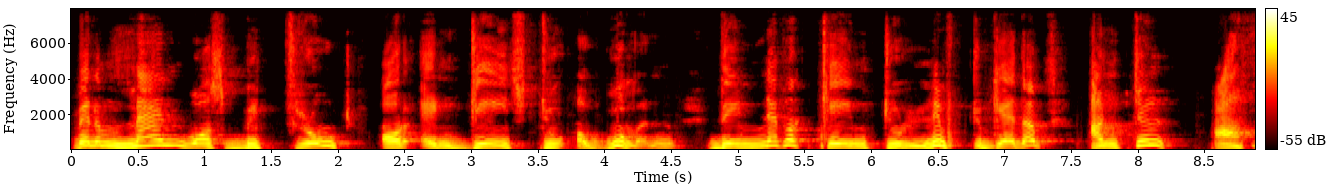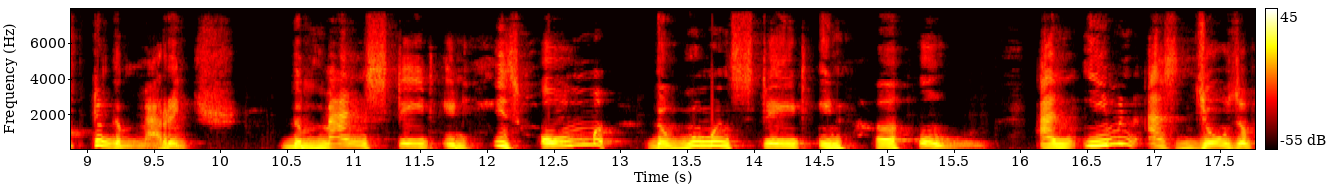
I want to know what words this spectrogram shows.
When a man was betrothed or engaged to a woman, they never came to live together until after the marriage. The man stayed in his home, the woman stayed in her home. And even as Joseph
